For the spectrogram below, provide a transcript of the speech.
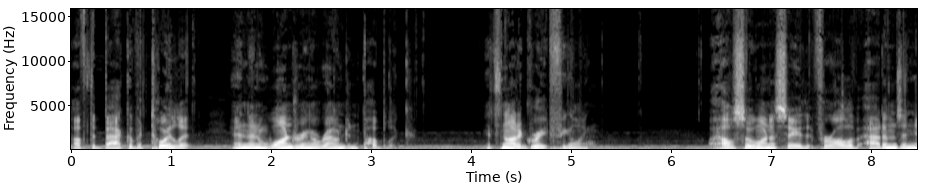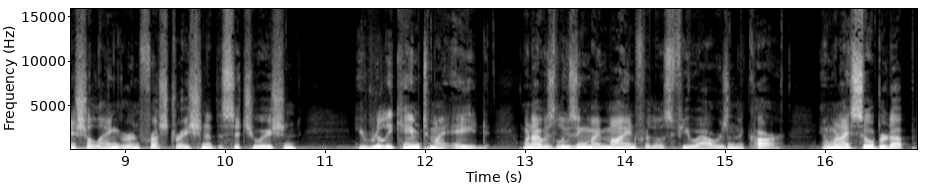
off the back of a toilet and then wandering around in public. It's not a great feeling. I also want to say that for all of Adam's initial anger and frustration at the situation, he really came to my aid when I was losing my mind for those few hours in the car, and when I sobered up,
